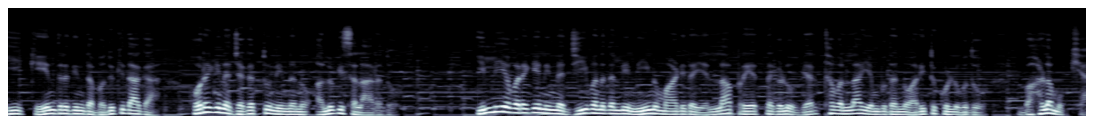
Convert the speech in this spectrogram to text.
ಈ ಕೇಂದ್ರದಿಂದ ಬದುಕಿದಾಗ ಹೊರಗಿನ ಜಗತ್ತು ನಿನ್ನನ್ನು ಅಲುಗಿಸಲಾರದು. ಇಲ್ಲಿಯವರೆಗೆ ನಿನ್ನ ಜೀವನದಲ್ಲಿ ನೀನು ಮಾಡಿದ ಎಲ್ಲಾ ಪ್ರಯತ್ನಗಳು ವ್ಯರ್ಥವಲ್ಲ ಎಂಬುದನ್ನು ಅರಿತುಕೊಳ್ಳುವುದು ಬಹಳ ಮುಖ್ಯ.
